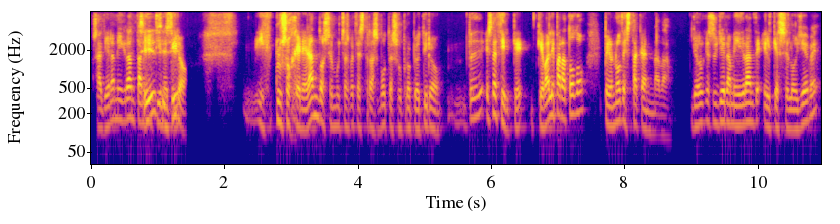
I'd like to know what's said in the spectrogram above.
O sea, Jeremy Grant también tiene tiro. Incluso generándose muchas veces tras bote su propio tiro. es decir, que, que vale para todo, pero no destaca en nada. Yo creo que si Jeremy Grant el que se lo lleve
